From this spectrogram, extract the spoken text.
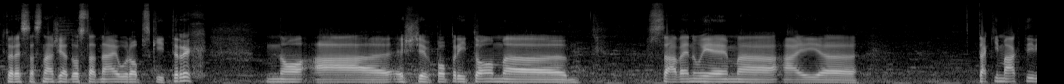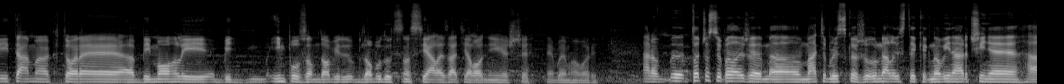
ktoré sa snažia dostať na európsky trh. No a ešte popri tom eh, sa venujem aj takým aktivitám, ktoré by mohli byť impulzom do, do budúcnosti, ale zatiaľ o nich ešte nebudem hovoriť. Áno, to, čo ste povedali, že máte blízko žurnalistike k novinárčine, a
